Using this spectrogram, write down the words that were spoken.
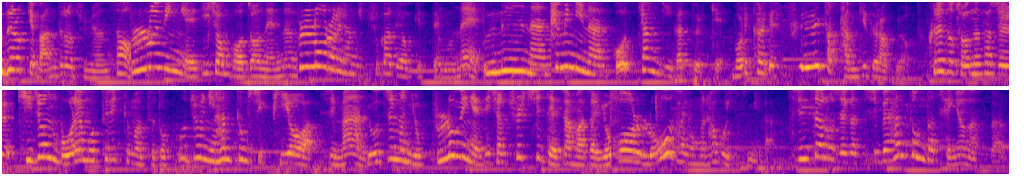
부드럽게 만들어주면서 블루밍 에디션 버전에는 floral 향이 추가되었기 때문에 은은한 feminine한 꽃향기가 또 이렇게 머리카락에 슬쩍 담기더라고요. 그래서 저는 사실 기존 모레모 트리트먼트도 꾸준히 한 통씩 비워왔지만 요즘은 이 블루밍 에디션 출시되자마자 이걸로 사용을 하고 있습니다. 진짜로 제가 집에 한 통 다 쟁여놨어요.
